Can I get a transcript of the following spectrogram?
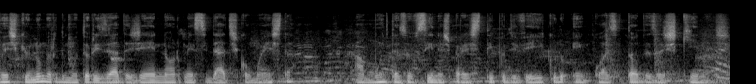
Vez que o número de motorizadas é enorme em cidades como esta, há muitas oficinas para este tipo de veículo em quase todas as esquinas.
